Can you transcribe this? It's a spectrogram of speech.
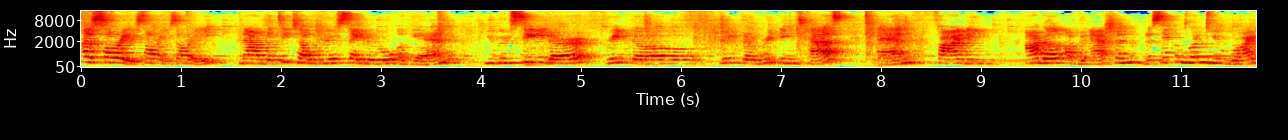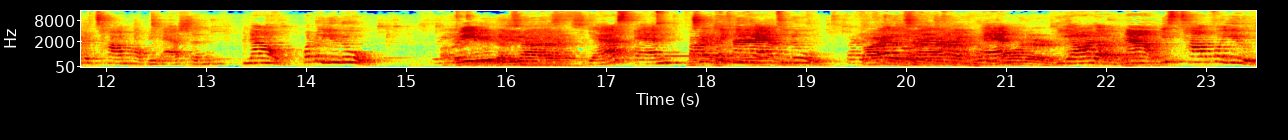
Ah, sorry, sorry, sorry. Now the teacher will say the rule again. You will see the read the read the reading test and find the order of the action. The second one you write the time of the action. Now, what do you do? Read the test. Yes, and Find two the things you have to do. Find the time. And order. the order. Now it's time for you.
